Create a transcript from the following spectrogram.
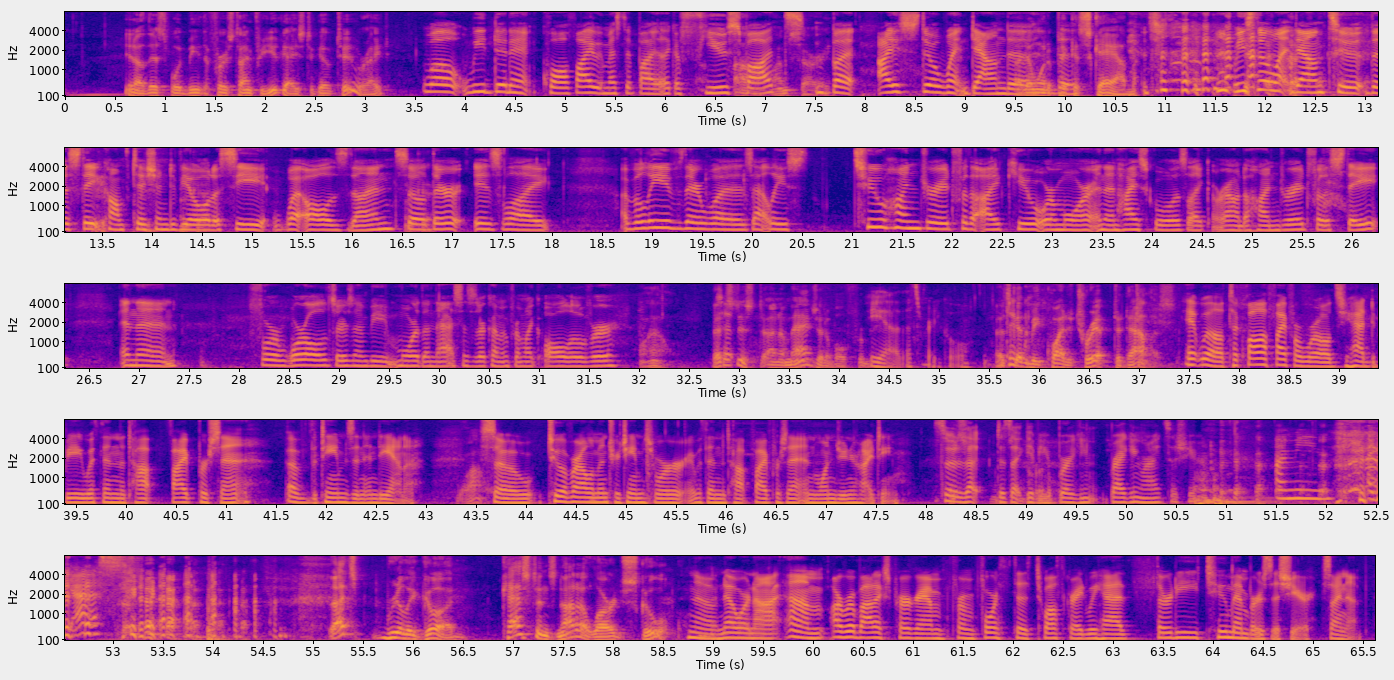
you know, this would be the first time for you guys to go too, right? Well, we didn't qualify. We missed it by like a few spots. Oh, I'm sorry. But I still went down to. I don't want to the, pick a scab. we still went down to the state competition to be able to see what all is done. So Okay. there is like, I believe there was at least 200 for the IQ or more, and then high school is like around 100 for the state, and then for worlds there's gonna be more than that since they're coming from like all over. Wow. That's just unimaginable for me. Yeah, that's pretty cool. That's going to be quite a trip to Dallas. It will. To qualify for Worlds, you had to be within the top 5% of the teams in Indiana. Wow. So two of our elementary teams were within the top 5% and one junior high team. So does that does that give you bragging bragging rights this year? I mean, I guess. That's really good. Caston's not a large school. No, no, we're not. Um, our robotics program from fourth to 12th grade, we had 32 members this year sign up.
